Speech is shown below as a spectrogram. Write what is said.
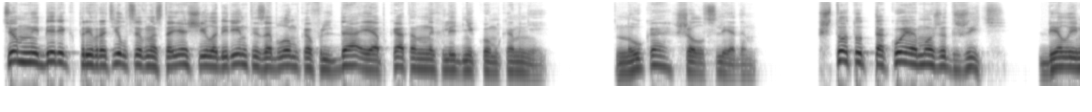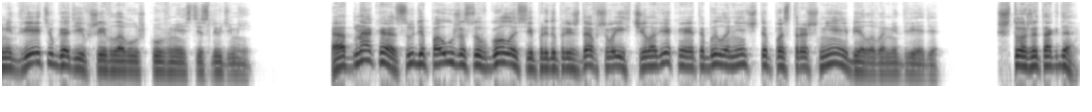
Темный берег превратился в настоящий лабиринт из обломков льда и обкатанных ледником камней. Нука шел следом. Что тут такое может жить? Белый медведь, угодивший в ловушку вместе с людьми. Однако, судя по ужасу в голосе предупреждавшего их человека, это было нечто пострашнее белого медведя. Что же тогда?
